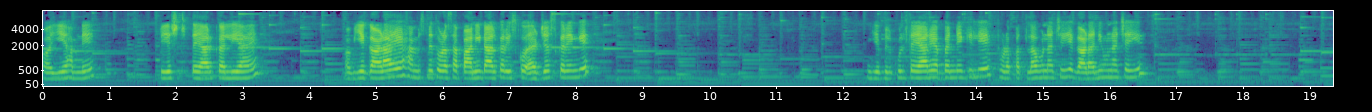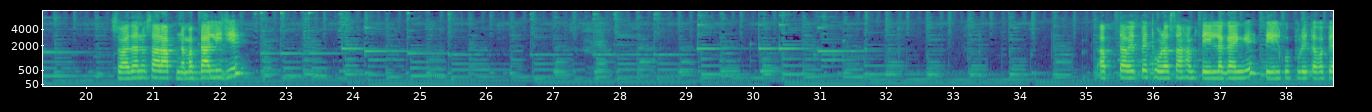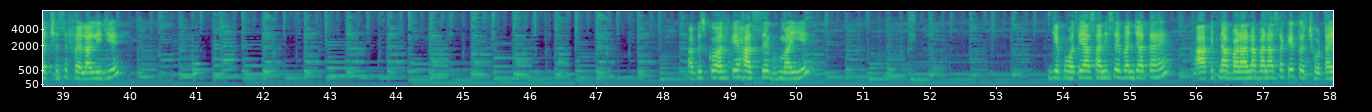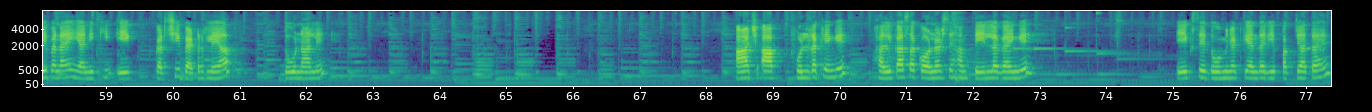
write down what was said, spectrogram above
और ये हमने पेस्ट तैयार कर लिया है। अब ये गाढ़ा है, हम इसमें थोड़ा सा पानी डालकर इसको एडजस्ट करेंगे। ये बिल्कुल तैयार है अब बनने के लिए, थोड़ा पतला होना चाहिए, गाढ़ा नहीं होना चाहिए। स्वादानुसार आप नमक डाल लीजिए। अब तवे पे थोड़ा सा हम तेल लगाएँगे। तेल को पूरे तवे पे अच्छे से फैला लीजिए। अब इसको हल्के हाथ से घुमाइए। ये बहुत ही आसानी से बन जाता है। आप इतना बड़ा ना बना सके तो छोटा ही बनाएँ, यानी कि एक करछी बैटर लें आप, दो ना लें। आँच आप फुल रखेंगे, हल्का सा कॉर्नर से हम तेल लगाएँगे। एक से दो मिनट के अंदर ये पक जाता है।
